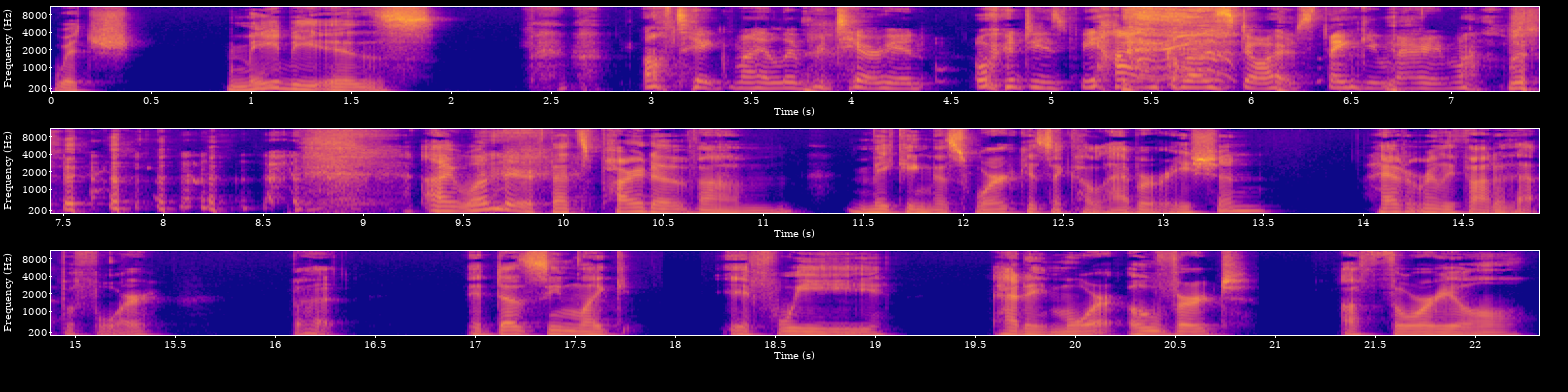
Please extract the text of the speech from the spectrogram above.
which maybe is I'll take my libertarian orgies behind closed doors. Thank you very much. I wonder if that's part of um, making this work as a collaboration. I haven't really thought of that before, but it does seem like if we had a more overt authorial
